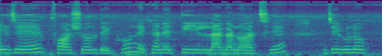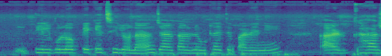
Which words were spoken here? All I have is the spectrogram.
এই যে ফসল দেখুন, এখানে তিল লাগানো আছে, যেগুলো তিলগুলো পেকেছিল না, যার কারণে উঠাইতে পারেনি। আর ঘাস,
